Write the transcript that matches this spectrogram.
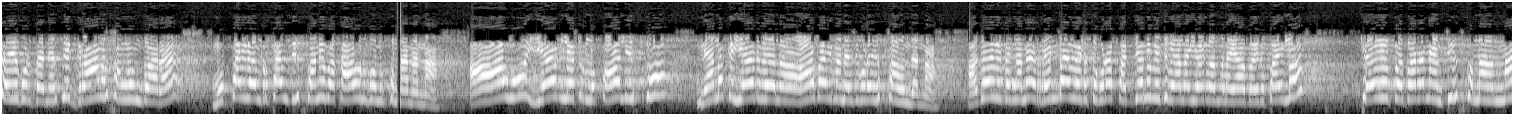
చేయకూడదనేసి గ్రామ సంఘం ద్వారా ముప్పై వేల రూపాయలు తీసుకొని ఒక ఆవును కొనుక్కున్నానన్న. ఆ ఆవు ఏడు లీటర్లు పాలు ఇస్తూ నెలకు ఏడు వేల ఆదాయం అనేది కూడా ఇస్తా ఉందన్న. అదే విధంగానే రెండో విడత కూడా పద్దెనిమిది వేల ఏడు వందల యాభై రూపాయలు చేయూత ద్వారా నేను తీసుకున్నానన్నా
